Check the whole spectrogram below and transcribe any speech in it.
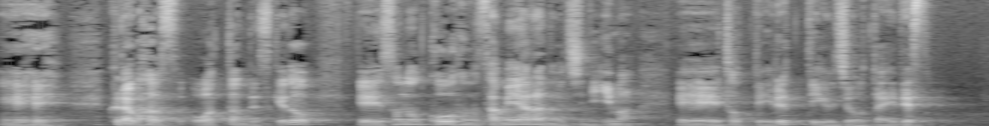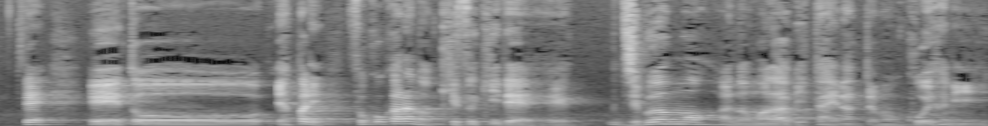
えークラブハウス終わったんですけど、えーその興奮冷めやらぬうちに今、えー撮っているっていう状態です。で、えー、とやっぱりそこからの気づきで、えー自分もあの学びたいなってもうこういうふうに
